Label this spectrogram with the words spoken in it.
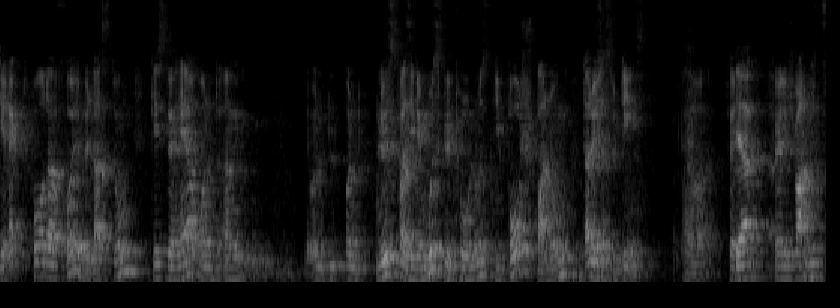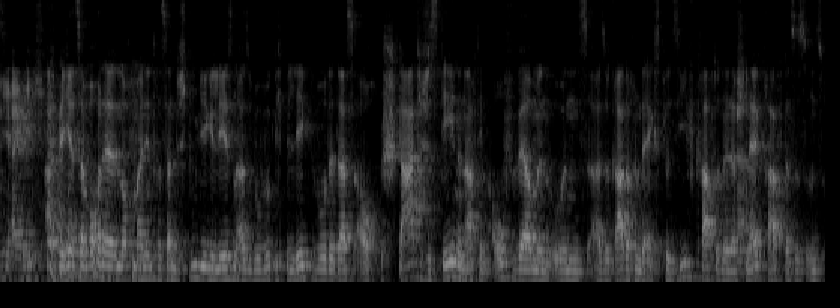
direkt vor der Vollbelastung gehst du her und ähm, und, und löst quasi den Muskeltonus, die Vorspannung, dadurch, dass du dehnst. Also völlig, ja. völlig wahnwitzig eigentlich. Habe ich jetzt am Wochenende noch mal eine interessante Studie gelesen, also wo wirklich belegt wurde, dass auch statisches Dehnen nach dem Aufwärmen uns, also gerade auch in der Explosivkraft und in der ja. Schnellkraft, dass es uns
